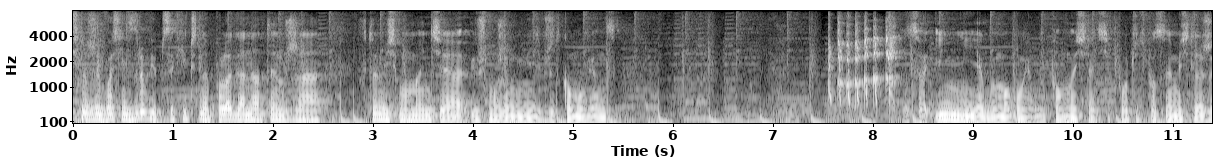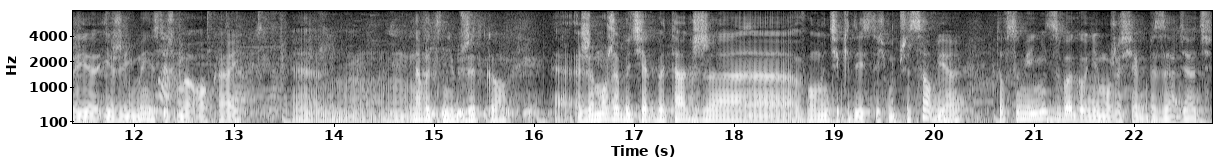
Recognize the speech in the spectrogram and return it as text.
Myślę, że właśnie zdrowie psychiczne polega na tym, że w którymś momencie już możemy mieć, brzydko mówiąc, to, co inni jakby mogą jakby pomyśleć i poczuć. Po co myślę, że je, jeżeli my jesteśmy ok, nawet nie brzydko, e, że może być jakby tak, że e, w momencie, kiedy jesteśmy przy sobie, to w sumie nic złego nie może się jakby zadziać.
